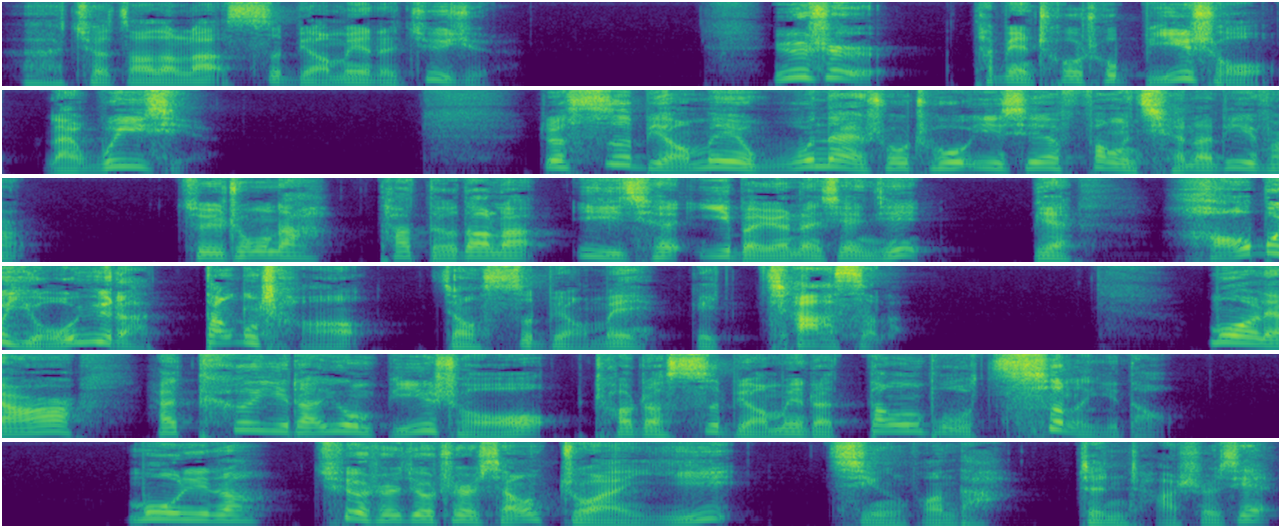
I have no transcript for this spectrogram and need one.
啊，却遭到了四表妹的拒绝。于是他便抽出匕首来威胁。”这四表妹无奈说出一些放钱的地方，最终呢，他得到了一千一百元的现金，便毫不犹豫的当场将四表妹给掐死了。末了还特意的用匕首朝着四表妹的裆部刺了一刀，目的呢，确实就是想转移警方的侦查视线。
